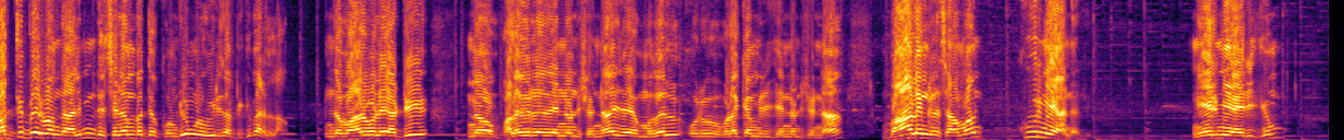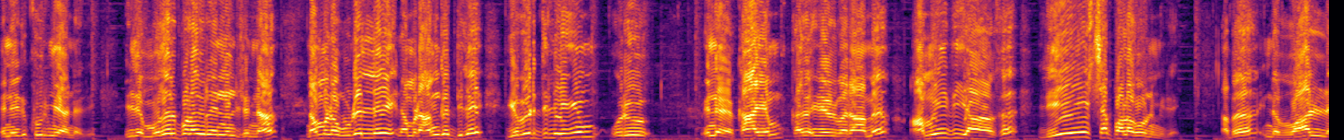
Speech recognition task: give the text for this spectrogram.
பத்து பேர் வந்தாலும் இந்த சிலம்பத்தை கொண்டு உங்களை உயிர் தப்பிக்கு வரலாம். இந்த வாழ் விளையாட்டு நான் பழகுறது என்னன்னு சொன்னால் இதை முதல் ஒரு விளக்கம் இருக்குது என்னன்னு சொன்னால் வாளுங்கிற சாமான் கூர்மையானது. நேர்மையாக இருக்கும் என்ன இது கூர்மையானது. இதில் முதல் பழகுறது என்னன்னு சொன்னால் நம்மளோட உடல்ல நம்மளோட அங்கத்தில் எவ்விடத்துலேயும் ஒரு என்ன காயம் கதைகள் வராமல் அமைதியாக லேசாக பழகணும் இதை. அப்போ இந்த வாழில்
